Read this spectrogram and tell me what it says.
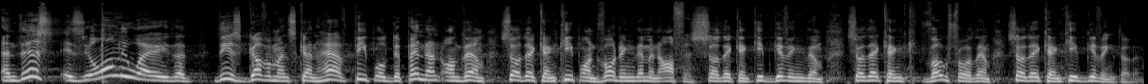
And this is the only way that these governments can have people dependent on them so they can keep on voting them in office, so they can keep giving them, so they can vote for them, so they can keep giving to them.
